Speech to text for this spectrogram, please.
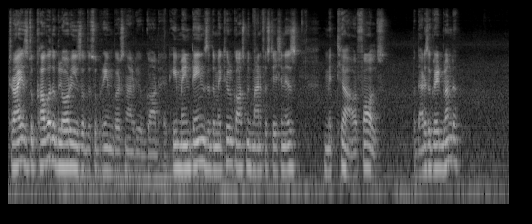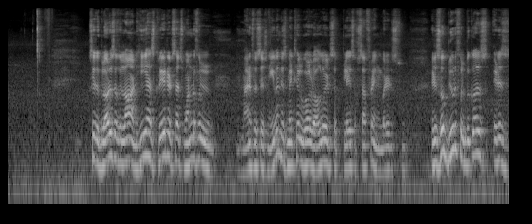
tries to cover the glories of the Supreme Personality of Godhead. He maintains that the material cosmic manifestation is mithya or false, but that is a great blunder. See, the glories of the Lord, He has created such wonderful manifestation. Even this material world, although it's a place of suffering, but it's it is so beautiful because it is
